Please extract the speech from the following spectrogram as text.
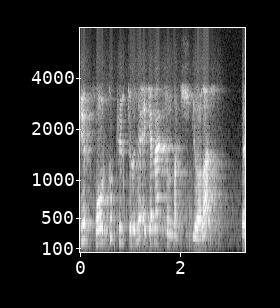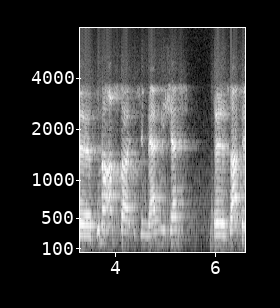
Bir korku kültürünü egemen kılmak istiyorlar. E, Buna asla izin vermeyeceğiz. Zaten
